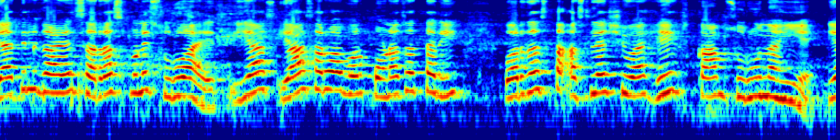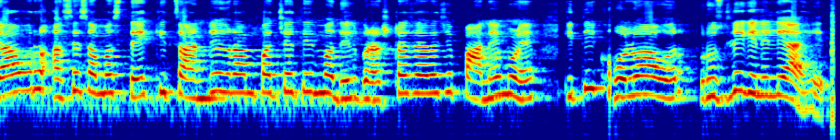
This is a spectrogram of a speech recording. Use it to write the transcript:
यातील गाळे सर्रासपणे सुरू आहेत. या या सर्वावर कोणाचा तरी बरदस्त असल्याशिवाय हे काम सुरू नाहीये. यावरून असे समजते की चांडे ग्रामपंचायतीमधील भ्रष्टाचाराची पानेमुळे किती खोलवावर रुजली गेलेली आहेत.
